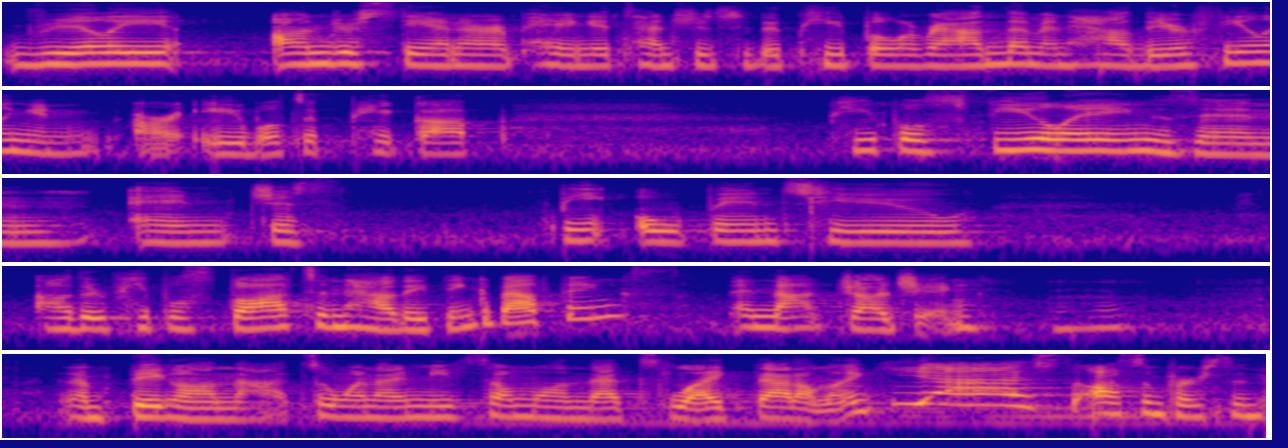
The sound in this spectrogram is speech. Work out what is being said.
really understand and are paying attention to the people around them and how they're feeling and are able to pick up people's feelings and and just be open to other people's thoughts and how they think about things and not judging. Mm-hmm. And I'm big on that. So when I meet someone that's like that, I'm like, yes, awesome person.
